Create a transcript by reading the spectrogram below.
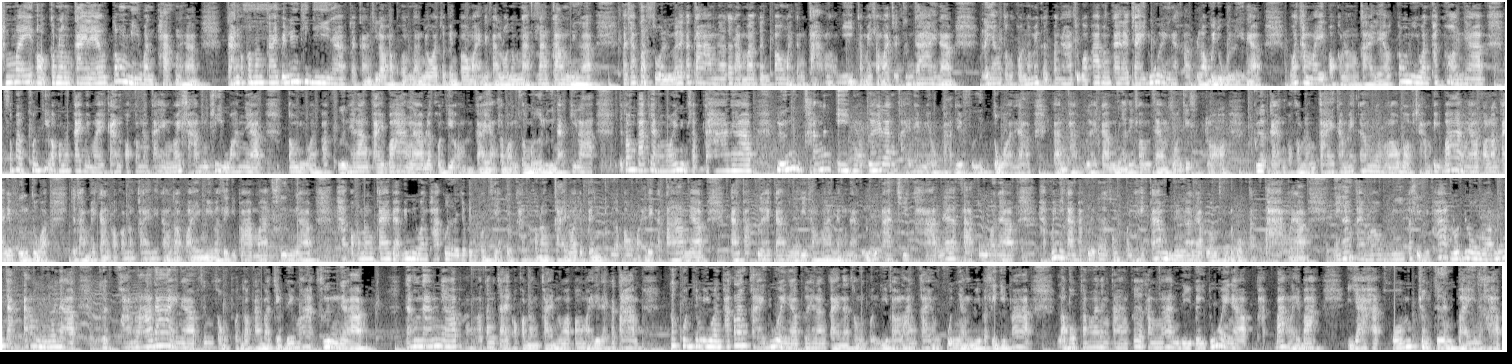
ทำไมออกกำลังกายแล้วต้องมีวันพักนะครับ การออกกำลังกายเป็นเรื่องที่ดีนะครับ จากการที่เราหักโหมนั้นไม่ว่าจะเป็นเป้าหมายในการลดน้ำหนักสร้างกล้ามเนื้อกระชับสัดส่วนหรืออะไรก็ตามนะถ้าทำมากเกินเป้าหมายต่างๆ เหล่านี้จะไม่สามารถเกิดขึ้นได้นะครับ และยังส่งผลทำให้เกิดปัญหาสุขภาพร่างกายและใจด้วยนะครับ เราไปดูเลยนะครับว่าทำไมออกกำลังกายแล้วต้องมีวันพักผ่อนนะครับสำหรับคนที่ออกกำลังกายใหม่ๆ การออกกำลังกายอย่างน้อย3-4วันนะครับต้องมีวันพักฟื้นให้ร่างกายบ้างนะครับ และคนที่ออกกำลังกายอย่างสม่ำเสมอ หรือนักกีฬาจะต้องพักอย่างน้อยหนึ่งสัปดาห์นะครับ หรือหนึ่งครั้งนั่นเองนะเพื่อให้ร่างกายได้มีโอกาสได้ฟื้นตัวนะครับ การพักเพื่อให้กล้ามเนื้อได้ซ่อมแซมส่วนที่สึกหรอ เพื่อการออกกำลังกายทำให้กล้ามเนื้อของเราบอบช้ำไปบ้างนะครับพอร่างกายได้ฟื้นตัว จะทำให้การออกกำลังกายในครั้งต่อไปมีประสิทธิภาพมากขึ้นนะครับหากออกกำลังกายแบบไม่มีวันพักเลย จะเป็นผลเสียเกี่ยวกับการออกกำลังกายไม่ว่าจะเป็นเพื่อเป้าหมายใดก็ตามนะครับการพักเพื่อให้กล้ามเนื้อที่ทำงานอย่างหนัก หรืออาจฉีกขาดได้รักษาตัวนะครับหากไม่มีการพักเลยก็จะส่งผลให้กล้ามเนื้อนะครับรวมถึงระบบต่างๆนะครับ ในร่างกายของเรามีประสิทธิภาพลดลงนะครับเนื่องจากกล้ามเนื้อนะครับ เกิดความล้าได้นะครับ ซึ่งส่งผลต่อการบาดเจ็บได้มากขึ้นนะครับ ดังนั้นนะครับหากเราตั้งใจออกกำลังกายไม่ว่าเป้าหมายใดๆก็ตาม ก็ควรจะมีวันพักร่างกายด้วยนะครับเพื่อให้ร่างกายนะส่งผลดีต่อร่างกายของคุณอย่างมีประสิทธิภาพ ระบบทำงานต่างๆ ก็จะทำงานดีไปด้วยนะครับพักบ้างอะไรบ้าง อย่าหักโหมจนเกินไปนะครับ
